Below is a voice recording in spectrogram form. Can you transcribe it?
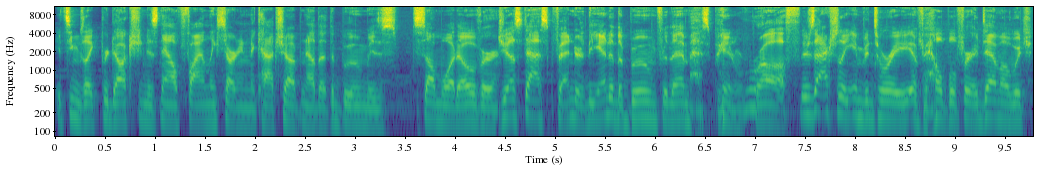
it seems like production is now finally starting to catch up now that the boom is somewhat over. Just ask Fender, the end of the boom for them has been rough. There's actually inventory available for a demo, which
